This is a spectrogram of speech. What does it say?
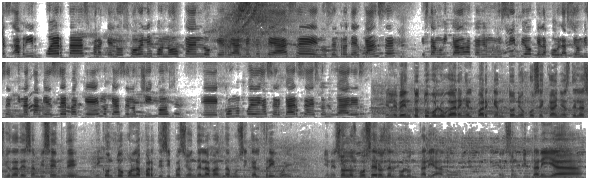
Es abrir puertas para que los jóvenes conozcan lo que realmente se hace en los centros de alcance que están ubicados acá en el municipio, que la población vicentina también sepa qué es lo que hacen los chicos, eh, cómo pueden acercarse a estos lugares. El evento tuvo lugar en el Parque Antonio José Cañas de la ciudad de San Vicente y contó con la participación de la banda musical Freeway, quienes son los voceros del voluntariado. Nelson Quintanilla,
